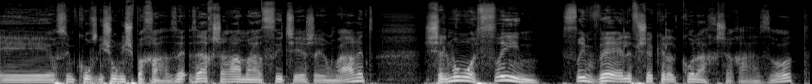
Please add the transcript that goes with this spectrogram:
אה, עושים קורס גישור משפחה, זה, ההכשרה המעשית שיש היום בארץ. שלמו 20, 20 ואלף שקל על כל ההכשרה הזאת.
